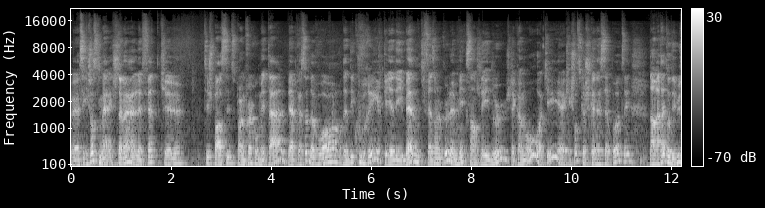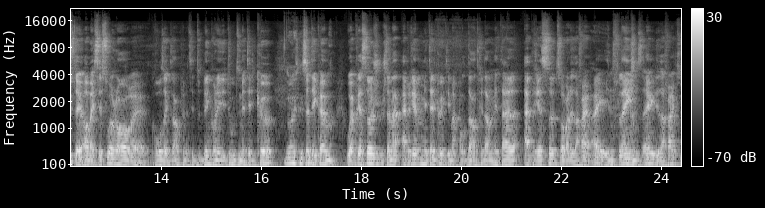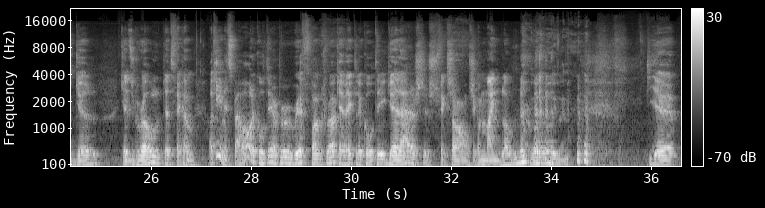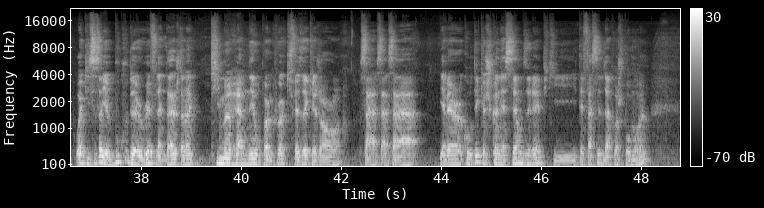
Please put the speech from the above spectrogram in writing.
euh, c'est quelque chose qui m'a... Justement, le fait que... Tu sais, je passais du punk rock au metal, puis après ça, de voir, de découvrir qu'il y a des bands qui faisaient un peu le mix entre les deux, j'étais comme, oh, ok, euh, quelque chose que je connaissais pas, tu sais. Dans ma tête, au début, c'était, ah ben, c'est soit genre, euh, gros exemple, mais tu sais, du Blink, on est des tout, du Metallica. Ouais, c'est ça. C'était comme, ou après ça, justement, après Metallica était ma porte d'entrée dans le métal, après ça, tu vas avoir des affaires, hey, In Flames, hey, des affaires qui gueulent, qui a du growl, puis là, tu fais comme, ok, mais tu peux avoir le côté un peu riff punk rock avec le côté gueulage, je, fais que genre, je suis comme mind blown, là. Ouais, ouais, ouais, vraiment. Puis, euh, ouais, puis c'est ça, il y a beaucoup de riffs là-dedans, justement, qui me ramenaient au punk rock, qui faisait que, genre, ça, ça, ça... Il y avait un côté que je connaissais, on dirait, puis qui était facile d'approche pour moi.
